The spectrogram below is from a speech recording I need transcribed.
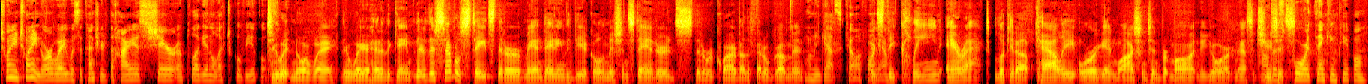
2020, Norway was the country with the highest share of plug-in electrical vehicles. Do it, Norway. They're way ahead of the game. There, there's several states that are mandating the vehicle emission standards that are required by the federal government. Let me guess, California. It's the Clean Air Act. Look it up. Cali, Oregon, Washington, Vermont, New York, Massachusetts. forward-thinking people.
